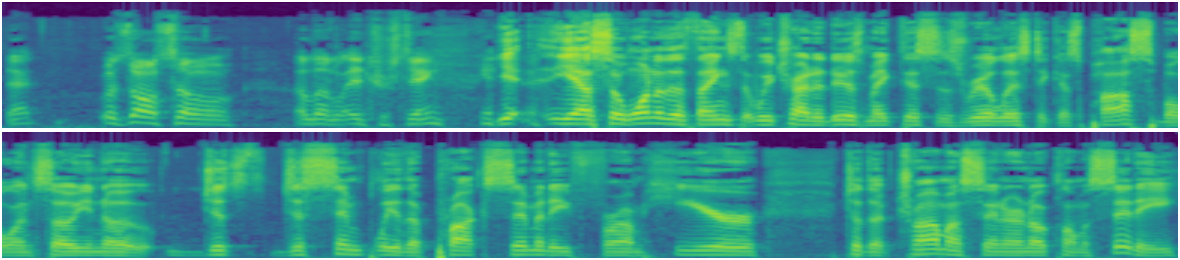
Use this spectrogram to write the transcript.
that was also a little interesting. yeah, yeah. So one of the things that we try to do is make this as realistic as possible, and so you know, just just simply the proximity from here to the trauma center in Oklahoma City,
